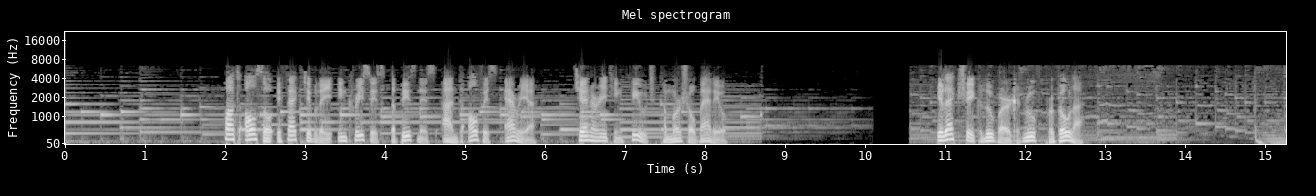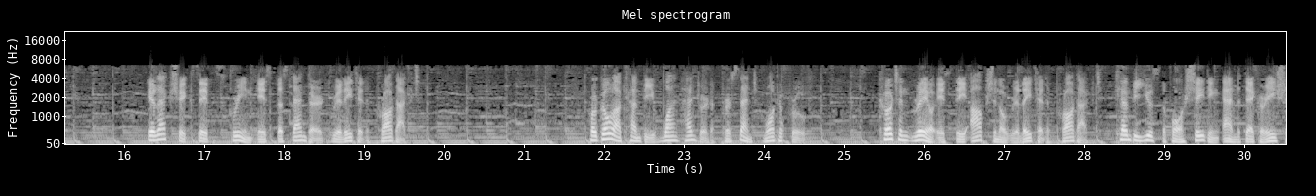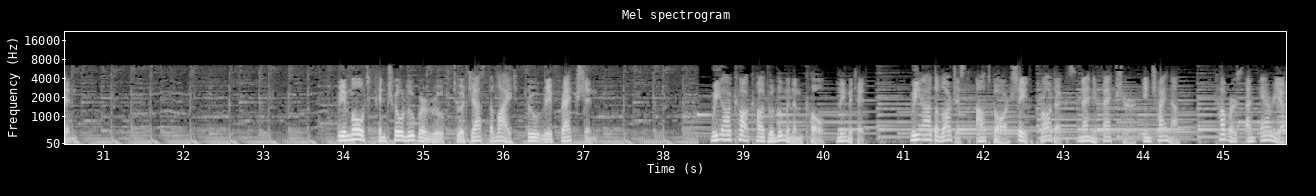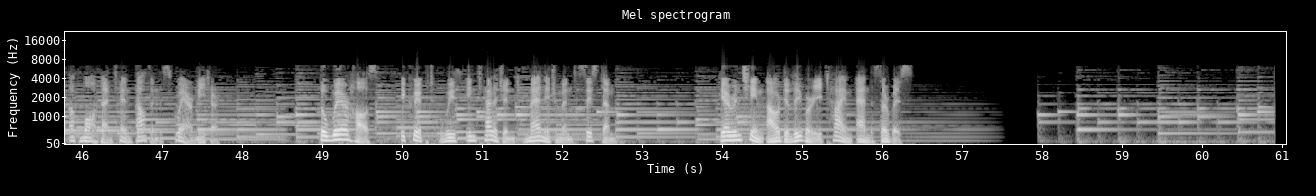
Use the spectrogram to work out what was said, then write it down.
but also effectively increases the business and office area, generating huge commercial value. Electric louvered roof pergola. Electric zip screen is the standard related product. Pergola can be 100% waterproof. Curtain rail is the optional related product, can be used for shading and decoration. Remote control louver roof to adjust the light through refraction. We are Kakadu Aluminum Co. Limited. We are the largest outdoor shade products manufacturer in China. Covers an area of more than 10,000 square meter. The warehouse, equipped with intelligent management system, guaranteeing our delivery time and service.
